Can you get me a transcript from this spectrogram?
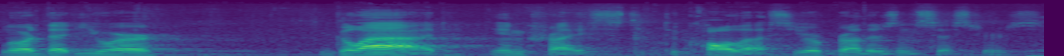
Lord, that you are glad in Christ to call us your brothers and sisters.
